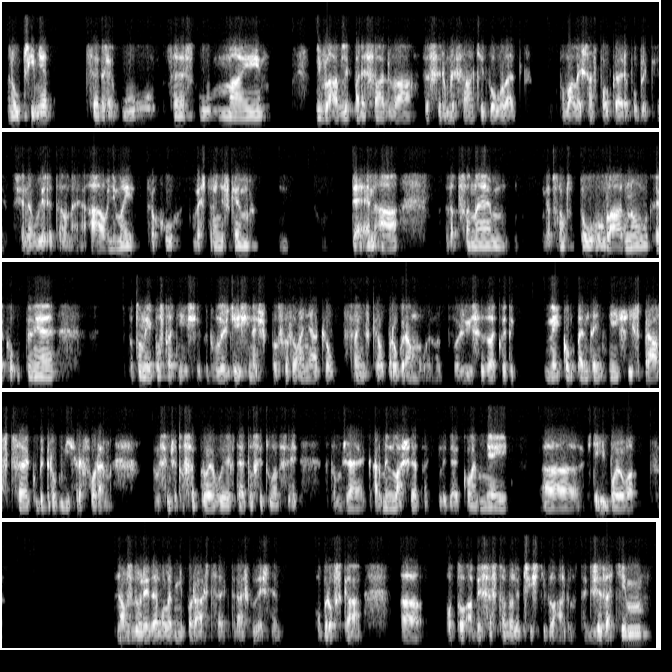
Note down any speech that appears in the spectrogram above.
ano, upřímně CDU, CSU mají, oni vládli 52 ze 72 let po válečné spolkové republiky, což je neuvěřitelné. A oni mají trochu ve stranickém DNA zapsané, zapsanou tu touhu vládnout jako úplně to, to nejpodstatnější, jako důležitější než prosazování nějakého stranického programu. Jo. Tvoří se za jako ty nejkompetentnější správce jakoby drobných reform. Myslím, že to se projevuje v této situaci v tom, že Armin Laše, tak lidé kolem něj uh, chtějí bojovat navzdory té volební porážce, která je skutečně obrovská, uh, o to, aby se stavili příští vládu. Takže zatím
